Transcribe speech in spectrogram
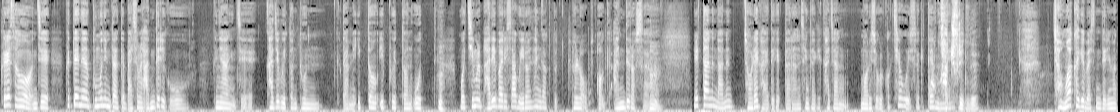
그래서 이제 그때는 부모님들한테 말씀을 안 드리고 그냥 이제 가지고 있던 돈 그다음에 입던 입고 있던 옷, 응. 뭐 짐을 바리바리 싸고 이런 생각도 별로 없, 어, 안 들었어요. 응. 일단은 나는 절에 가야 되겠다라는 생각이 가장 머릿속을 꽉 채우고 있었기 때문에 아, 가출인데. 정확하게 말씀드리면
